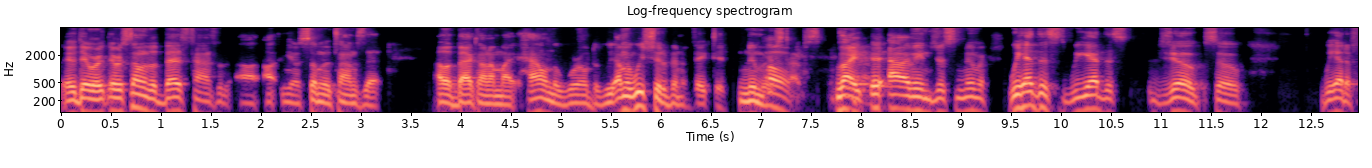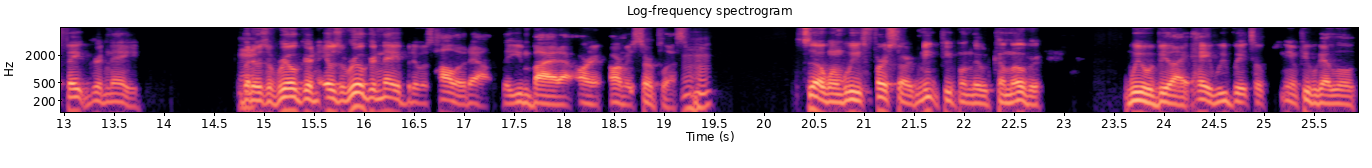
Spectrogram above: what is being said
there were there were some of the best times, uh, uh, you know, some of the times that I look back on, I'm like, how in the world did we? I mean, we should have been evicted numerous oh, times. Like, yeah. I mean, just numerous. We had this, we had this joke. So we had a fake grenade, mm. but it was a real grenade. It was a real grenade, but it was hollowed out that you can buy it at Army, Army surplus. Mm-hmm. So when we first started meeting people and they would come over, we would be like, hey, we wait till you know people got a little,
